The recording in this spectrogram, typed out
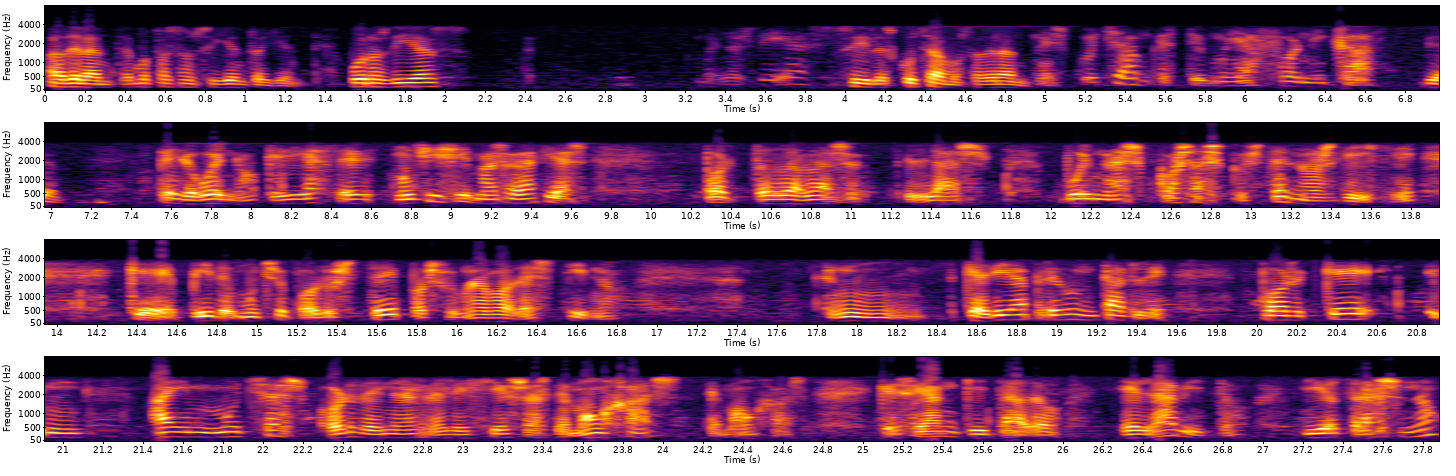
Adelante, hemos pasado a un siguiente oyente. Buenos días. Buenos días. Sí, le escuchamos, adelante. Me escucha, aunque estoy muy afónica. Bien. Pero bueno, quería hacer muchísimas gracias por todas las, las buenas cosas que usted nos dice, que pido mucho por usted, por su nuevo destino. Mm, quería preguntarle por qué mm, hay muchas órdenes religiosas de monjas, de monjas, que se han quitado el hábito y otras no.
